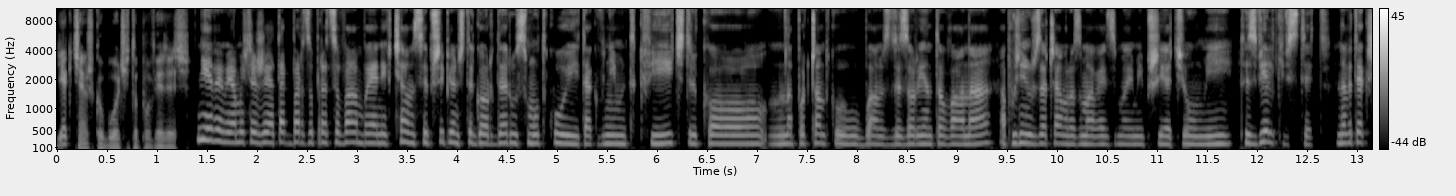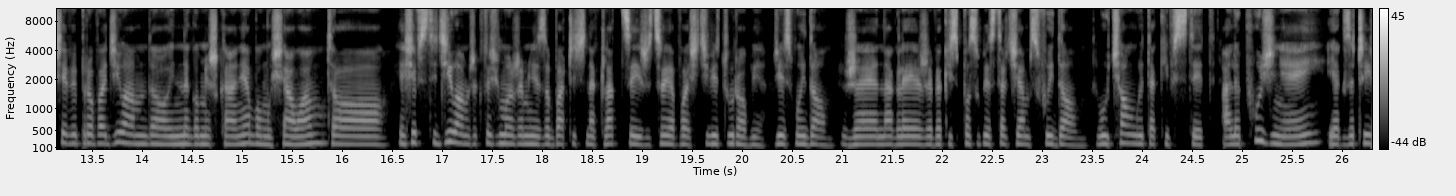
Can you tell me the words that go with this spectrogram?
Jak ciężko było ci to powiedzieć? Nie wiem, ja myślę, że ja tak bardzo pracowałam, bo ja nie chciałam sobie przypiąć tego orderu smutku i tak w nim tkwić, tylko na początku byłam zdezorientowana, a później już zaczęłam rozmawiać z moimi przyjaciółmi. To jest wielki wstyd. Nawet jak się wyprowadziłam do innego mieszkania, bo musiałam, to ja się wstydziłam, że ktoś może mnie zobaczyć na klatce i że co ja właściwie tu robię, gdzie jest mój dom, że nagle, że w jakiś sposób ja straciłam swój dom. Był ciągły taki wstyd. Ale później, jak zaczęli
